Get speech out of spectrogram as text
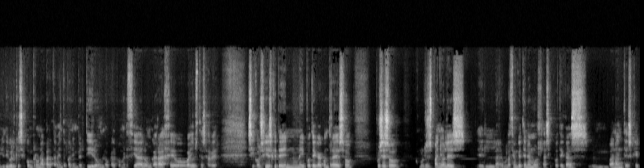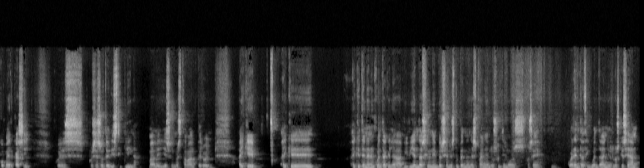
Yo digo el que se compra un apartamento para invertir o un local comercial o un garaje o vaya usted a saber. Si consigues que te den una hipoteca contra eso, pues eso, como los españoles, la regulación que tenemos, las hipotecas van antes que comer casi, pues, pues eso te disciplina, ¿vale? Y eso no está mal, pero hay que, hay que, hay que tener en cuenta que la vivienda ha sido una inversión estupenda en España en los últimos, no sé, 40, 50 años, los que sean,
